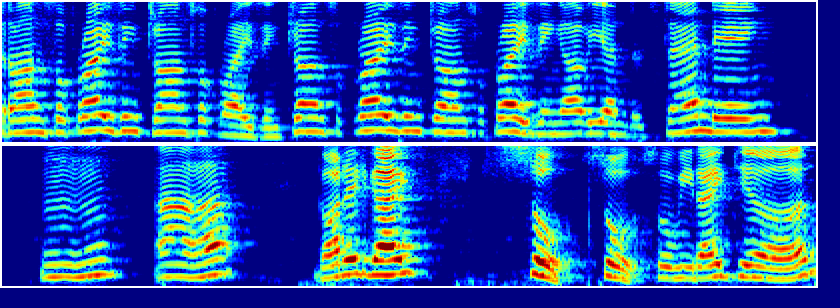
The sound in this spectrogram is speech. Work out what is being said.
transfer pricing transfer pricing transfer pricing transfer pricing. Are we understanding? Mm-hmm. Uh-huh. Got it guys? So so so we write here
